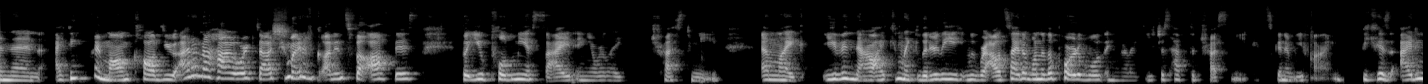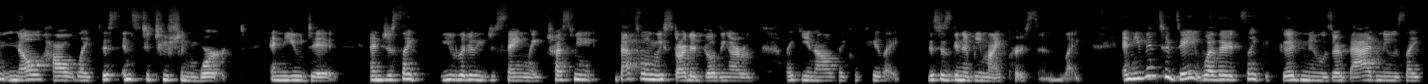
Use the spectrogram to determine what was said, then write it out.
And then I think my mom called you. I don't know how it worked out. She might have gone into the office, but you pulled me aside and you were like, trust me. And like, even now, I can like literally, we were outside of one of the portables and you were like, you just have to trust me. It's going to be fine. Because I didn't know how like this institution worked and you did. And just like you literally just saying, like, trust me, that's when we started building our, like, you know, I was like, okay, like, this is going to be my person. Like, and even to date, whether it's like good news or bad news, like,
